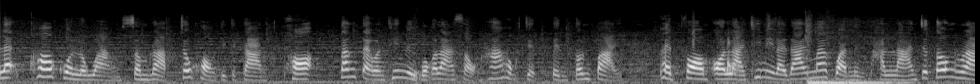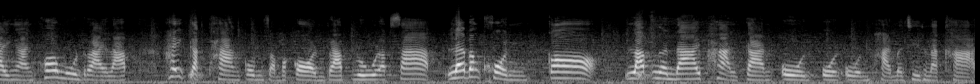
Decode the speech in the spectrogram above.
และข้อควรระวังสำหรับเจ้าของกิจการ เพราะตั้งแต่วันที่1มกราคม2567 เป็นต้นไป แพลตฟอร์มออนไลน์ที่มีรายได้มากกว่า 1,000 ล้าน จะต้องรายงานข้อมูลรายรับ ให้กับทางกรมสรรพากรรับรู้รับทราบ และบางคนก็รับเงินได้ผ่านการโอนโอนโอนผ่านบัญชีธนาคาร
